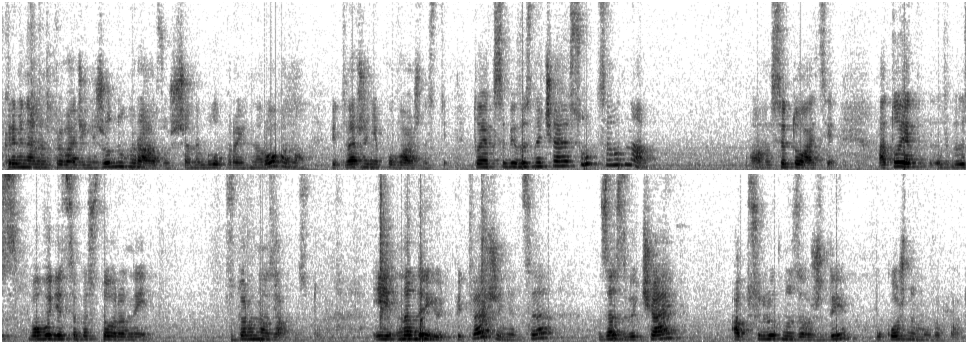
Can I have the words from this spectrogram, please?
кримінальному провадженні жодного разу ще не було проігноровано підтвердження поважності. То, як собі визначає суд, це одна ситуація. А то, як поводять себе сторони, сторона захисту і надають підтвердження, це зазвичай абсолютно завжди у кожному випадку.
